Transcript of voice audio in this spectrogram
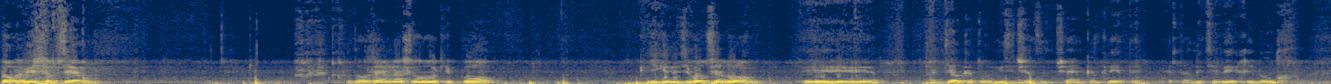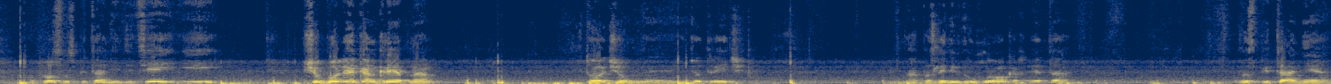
Добрый вечер всем. Продолжаем наши уроки по книге Нативот Шалом. И отдел, который мы сейчас изучаем конкретно, это Нативей Хинух, вопрос воспитания детей и еще более конкретно то, о чем идет речь на последних двух уроках, это воспитание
